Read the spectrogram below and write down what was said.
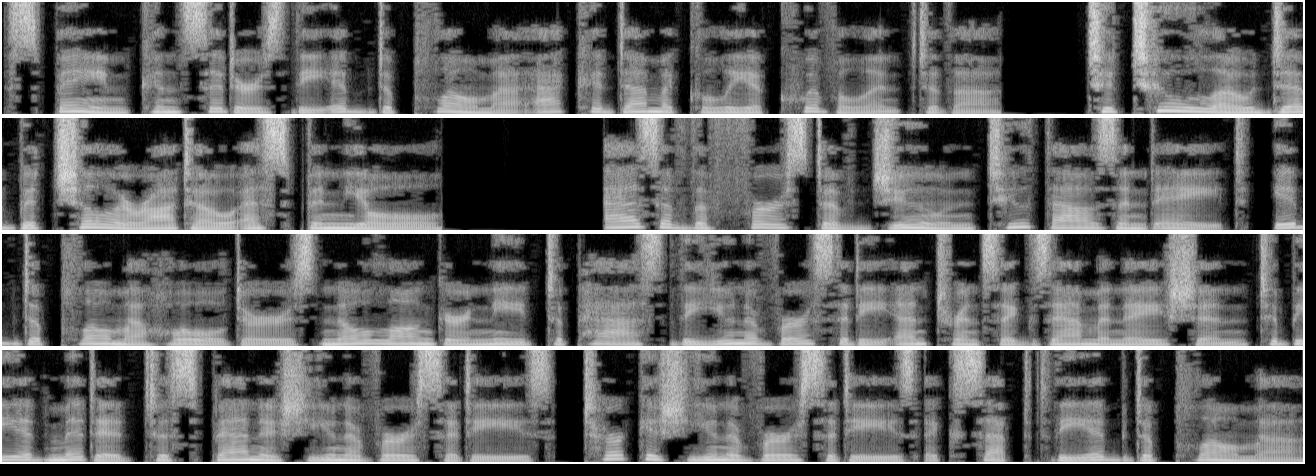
Spain considers the IB diploma academically equivalent to the Título de Bachillerato Español as of 1 June 2008, IB diploma holders no longer need to pass the university entrance examination to be admitted to Spanish universities. Turkish universities accept the IB diploma,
